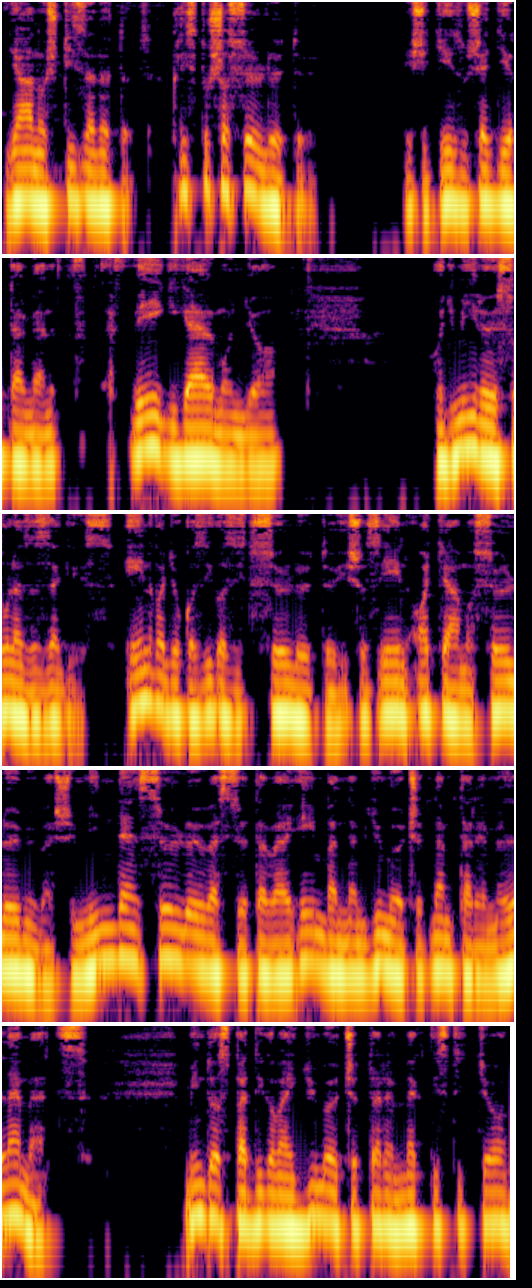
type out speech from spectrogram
János 15-öt. Krisztus a szőlőtő. És itt Jézus egyértelműen végig elmondja, hogy miről szól ez az egész. Én vagyok az igazi szőlőtő, és az én atyám a szőlőműves. Minden szőlőveszőtevel én bennem gyümölcsöt nem terem, lemetsz. Mindaz pedig, amelyik gyümölcsöt terem, megtisztítja,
